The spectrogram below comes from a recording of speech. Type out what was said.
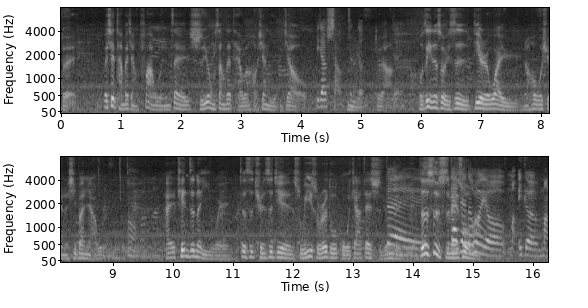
对，而且坦白讲，法文在实用上在台湾好像也比较比较少，真的。嗯对啊，对，我自己那时候也是第二外语，然后我选了西班牙文，嗯，还天真的以为这是全世界数一数二多国家在使用的语言，这是事实没错嘛大家都会。有盲一个盲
